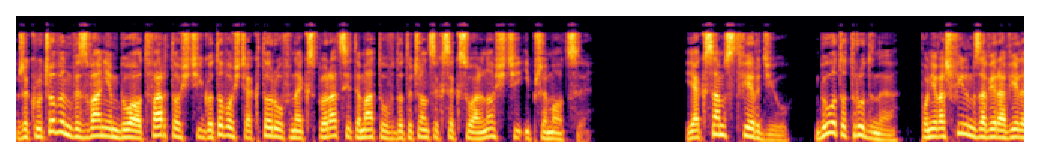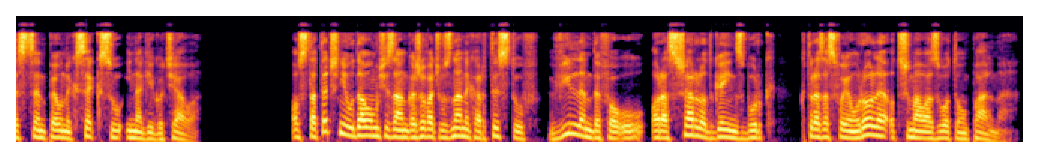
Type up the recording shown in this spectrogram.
że kluczowym wyzwaniem była otwartość i gotowość aktorów na eksplorację tematów dotyczących seksualności i przemocy. Jak sam stwierdził, było to trudne, ponieważ film zawiera wiele scen pełnych seksu i nagiego ciała. Ostatecznie udało mu się zaangażować uznanych artystów Willem Dafoe oraz Charlotte Gainsbourg, która za swoją rolę otrzymała Złotą Palmę.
